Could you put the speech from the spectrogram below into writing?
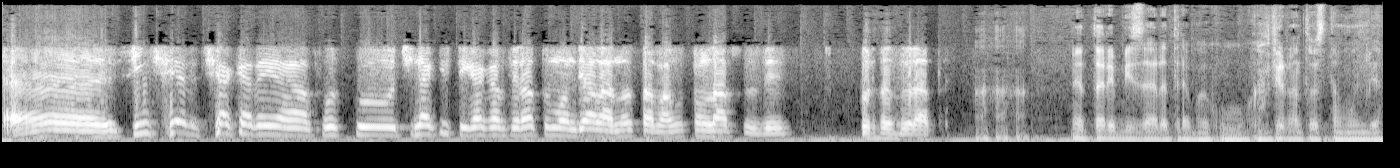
Uh, sincer, cea care a fost cu cine a câștigat campionatul mondial anul ăsta, am avut un lapsus de scurtă durată. E tare bizară treaba cu campionatul ăsta mondial.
